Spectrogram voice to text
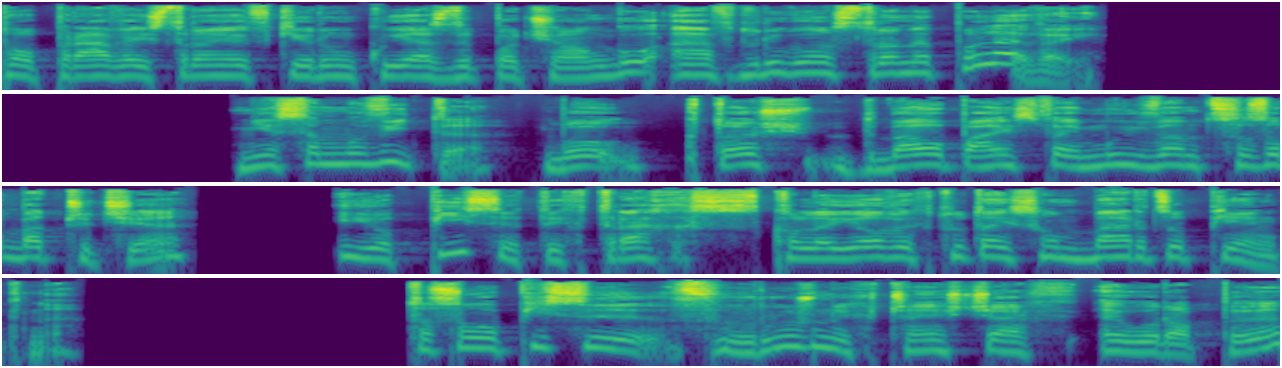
po prawej stronie w kierunku jazdy pociągu, a w drugą stronę po lewej. Niesamowite, bo ktoś dba o Państwa i mówi Wam, co zobaczycie, i opisy tych tras kolejowych tutaj są bardzo piękne. To są opisy w różnych częściach Europy,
